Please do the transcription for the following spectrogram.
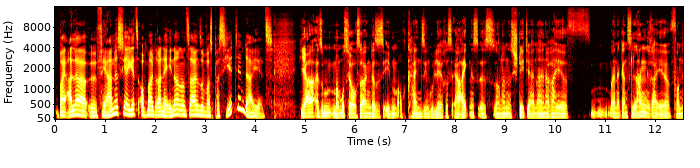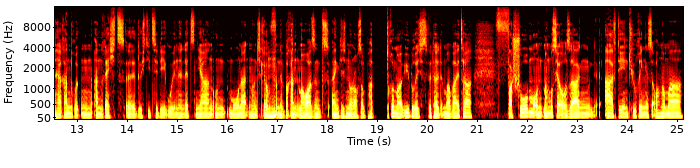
bei aller äh, Fairness ja jetzt auch mal dran erinnern und sagen, so was passiert denn da jetzt? Ja, also man muss ja auch sagen, dass es eben auch kein singuläres Ereignis ist, sondern es steht ja in einer Reihe einer ganz langen Reihe von Heranrücken an rechts äh, durch die CDU in den letzten Jahren und Monaten. Und ich glaube, mhm. von der Brandmauer sind eigentlich nur noch so ein paar Trümmer übrig. Es wird halt immer weiter verschoben und man muss ja auch sagen, AfD in Thüringen ist auch nochmal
